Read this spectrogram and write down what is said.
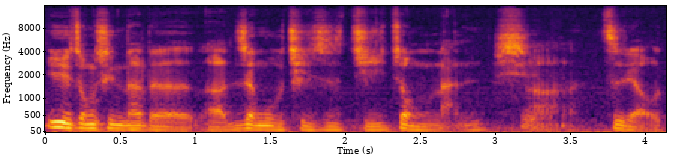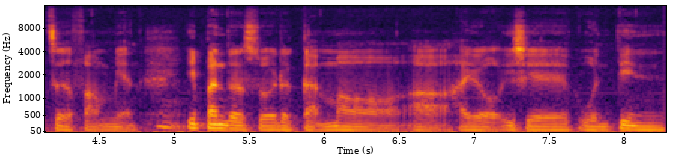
医学中心它的呃任务其实极重难是。啊，治疗这方面，一般的所谓的感冒啊，还有一些稳定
